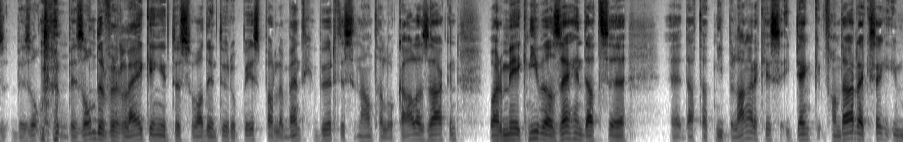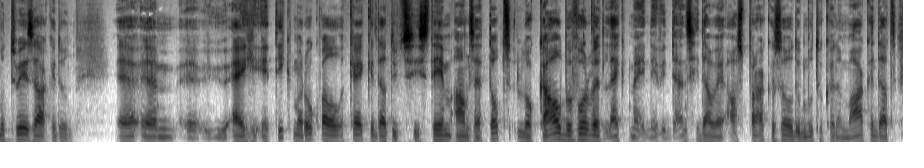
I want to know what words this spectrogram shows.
bijzonder, bijzonder vergelijkingen tussen wat in het Europees Parlement gebeurt is en een aantal lokale zaken, waarmee ik niet wil zeggen dat, uh, dat dat niet belangrijk is. Ik denk, vandaar dat ik zeg, je moet twee zaken doen uh, um, uh, uw eigen ethiek, maar ook wel kijken dat u het systeem aanzet tot. Lokaal bijvoorbeeld lijkt mij een evidentie dat wij afspraken zouden moeten kunnen maken dat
